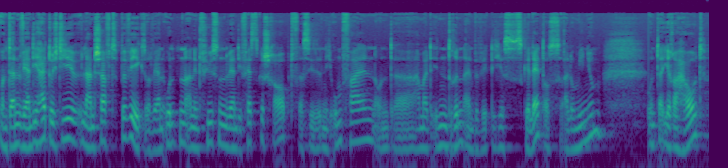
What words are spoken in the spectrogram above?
Und dann werden die halt durch die Landschaft bewegt und werden unten an den Füßen werden die festgeschraubt, dass sie nicht umfallen und äh, haben halt innen drin ein bewegliches Skelett aus Aluminium unter ihrer Haut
